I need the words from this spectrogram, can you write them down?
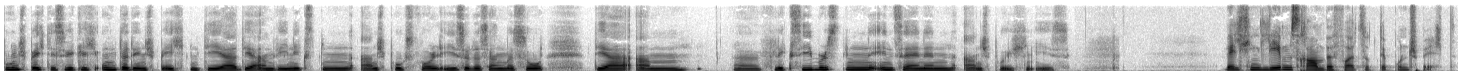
Buntspecht ist wirklich unter den Spechten der, der am wenigsten anspruchsvoll ist oder sagen wir so, der am äh, flexibelsten in seinen Ansprüchen ist. Welchen Lebensraum bevorzugt der Buntspecht?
